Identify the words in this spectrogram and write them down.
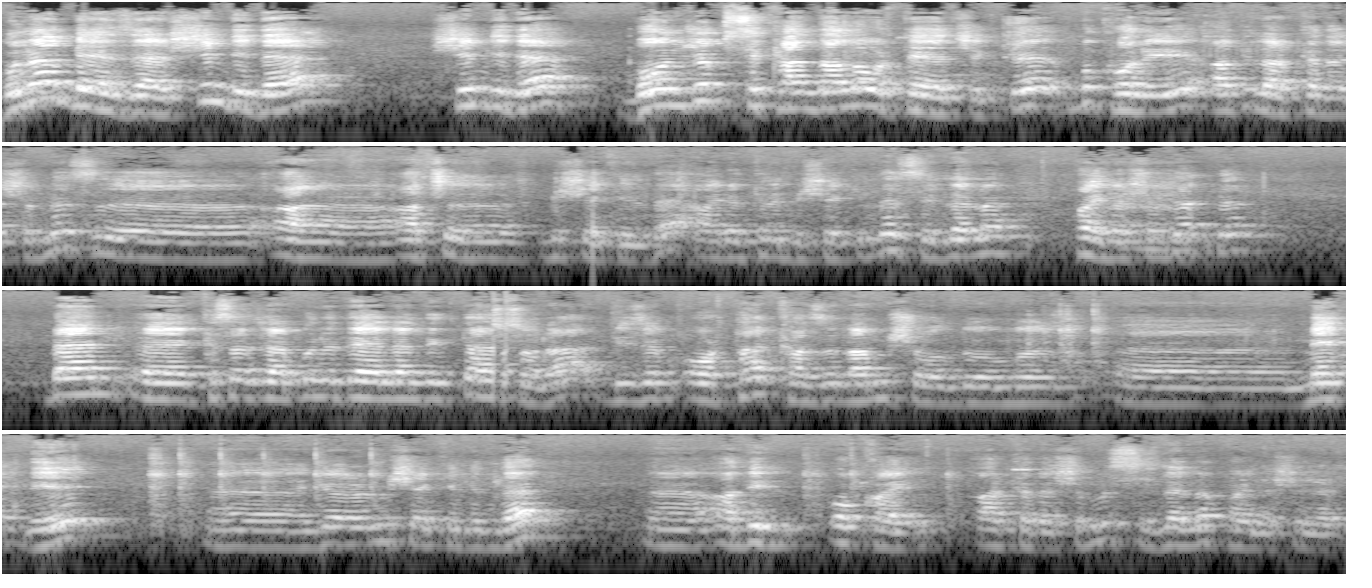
Buna benzer şimdi de şimdi de boncuk skandalı ortaya çıktı. Bu konuyu Adil arkadaşımız e, a- açık bir şekilde, ayrıntılı bir şekilde sizlerle paylaşacaktır. Ben e, kısaca bunu değerlendirdikten sonra bizim ortak hazırlamış olduğumuz e, metni e, görülmüş şekilde e, Adil Okay arkadaşımız sizlerle paylaşacaktır.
